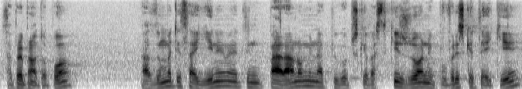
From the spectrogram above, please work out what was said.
θα πρέπει να το πω, να δούμε τι θα γίνει με την παράνομη ναυπηγοεπισκευαστική ζώνη που βρίσκεται εκεί,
